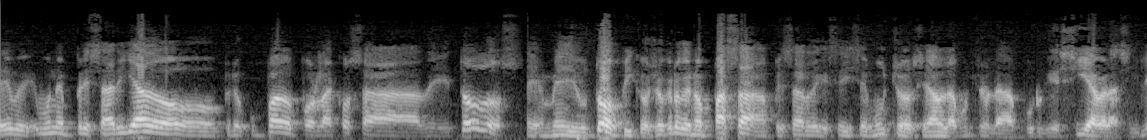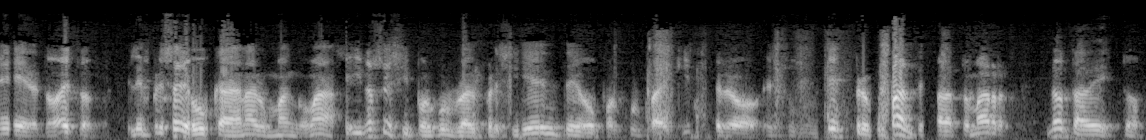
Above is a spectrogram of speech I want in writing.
eh, un empresariado preocupado por la cosa de todos es medio utópico. Yo creo que no pasa, a pesar de que se dice mucho, se habla mucho de la burguesía brasilera, todo esto. El empresario busca ganar un mango más. Y no sé si por culpa del presidente o por culpa de quién, pero es, es preocupante para tomar nota de esto.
